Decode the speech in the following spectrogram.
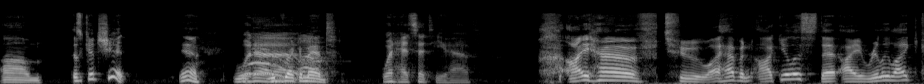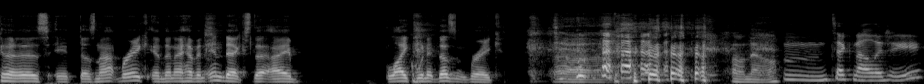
Um it's good shit. Yeah. What, would uh, recommend. What headset do you have? I have two. I have an Oculus that I really like because it does not break, and then I have an Index that I like when it doesn't break. Uh, oh no. Mm, technology. I, wa-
